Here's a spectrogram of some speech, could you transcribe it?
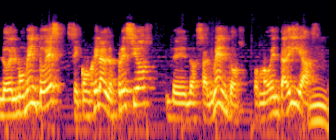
lo del momento es, se congelan los precios de los alimentos por 90 días. Mm,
